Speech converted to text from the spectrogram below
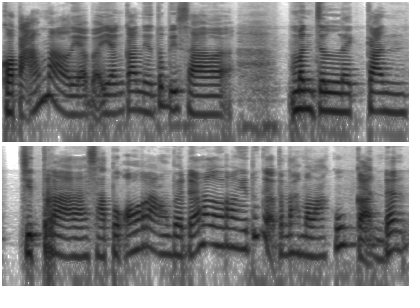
kota amal ya bayangkan itu bisa menjelekkan citra satu orang. Padahal orang itu nggak pernah melakukan. Dan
